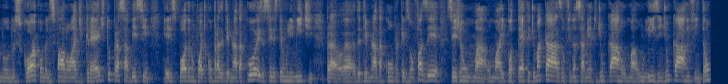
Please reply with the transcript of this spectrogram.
no, no, score, como eles falam lá, de crédito, para saber se eles podem ou não podem comprar determinada coisa, se eles têm um limite para uh, eh, determinada compra que eles vão fazer, seja uma, uma hipoteca de uma casa, um financiamento de um carro, uma, um leasing de um carro, enfim. Então,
